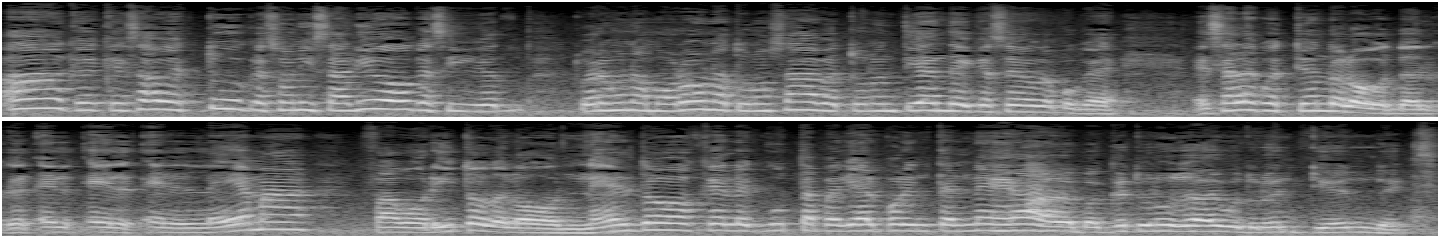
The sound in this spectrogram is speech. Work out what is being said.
Ah, que, que sabes tú, que Sony salió, que si tú eres una morona, tú no sabes, tú no entiendes y qué sé yo, que- porque esa es la cuestión de lo, del el, el, el lema favorito de los nerdos que les gusta pelear por internet. Ah, ¿por qué tú no sabes? Porque tú no entiendes.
